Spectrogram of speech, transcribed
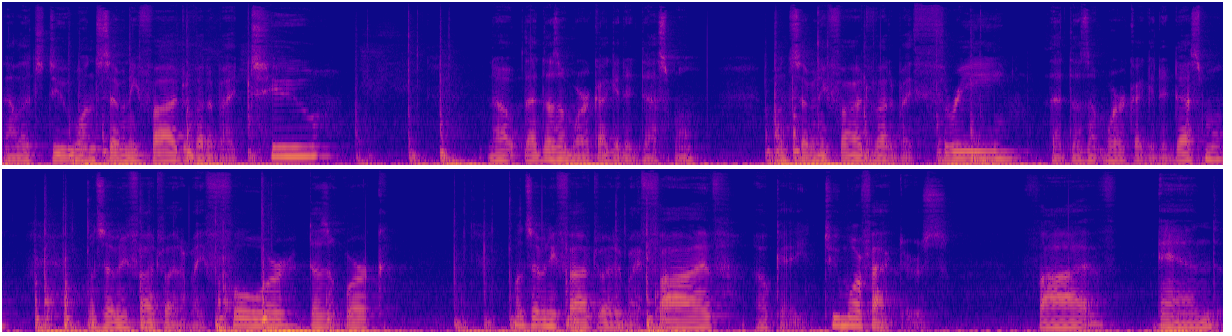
Now let's do 175 divided by 2. Nope, that doesn't work. I get a decimal. 175 divided by 3. That doesn't work. I get a decimal. 175 divided by 4. Doesn't work. 175 divided by 5. Okay, two more factors. 5 and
